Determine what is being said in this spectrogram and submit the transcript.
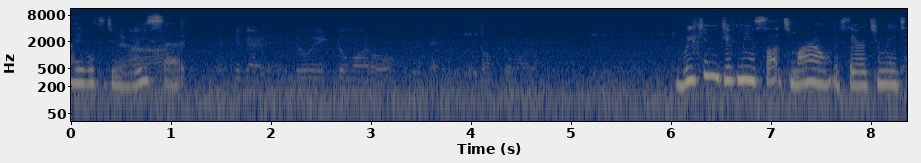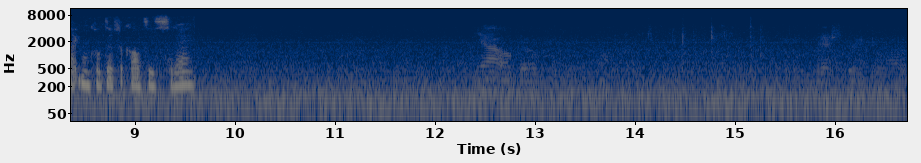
Not able to do a reset. We can give me a slot tomorrow if there are too many technical difficulties today. Yeah, okay, okay. Let's do it tomorrow.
